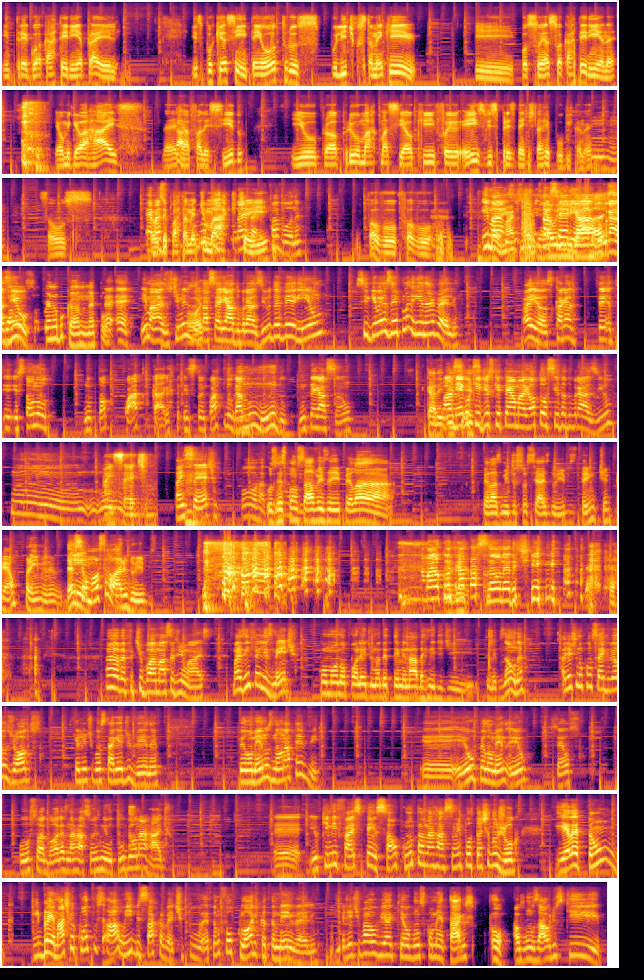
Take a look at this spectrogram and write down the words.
Entregou a carteirinha para ele. Isso porque, assim, tem outros políticos também que, que possuem a sua carteirinha, né? É o Miguel Arraes, né, Ah. já falecido, e o próprio Marco Maciel, que foi ex-vice-presidente da República, né? Uhum. São os. É, É o departamento de é marketing né, aí. velho? Por favor, né? Por favor, por favor. E mais, Marcos os times da Série A do Brasil. são- são pernambucano, né, pô? É, é, e mais, os times Lógico. da Série A do Brasil deveriam seguir o exemplo aí, né, velho? Aí, ó, os caras estão no, no top 4, cara. Eles estão em quarto lugar no mundo, interação. Cara, O Flamengo esse- que diz que tem a maior torcida do Brasil, não- não- Tá em sete. tá em sétimo. Porra. os responsáveis aí pela pelas mídias sociais do Ibis tem, tinha que ganhar um prêmio, né? Deve Tinha. ser o maior salário do Ibis. A maior contratação, né, do time. ah, velho, futebol é massa demais. Mas infelizmente, com o monopólio de uma determinada rede de televisão, né? A gente não consegue ver os jogos que a gente gostaria de ver, né? Pelo menos não na TV. É, eu, pelo menos, eu, Celso, ouço agora as narrações no YouTube ou na rádio. É, e o que me faz pensar o quanto a narração é importante no jogo. E ela é tão emblemática quanto, sei lá, o Ibis, saca, velho? Tipo, é tão folclórica também, velho. E a gente vai ouvir aqui alguns comentários, ou alguns áudios que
